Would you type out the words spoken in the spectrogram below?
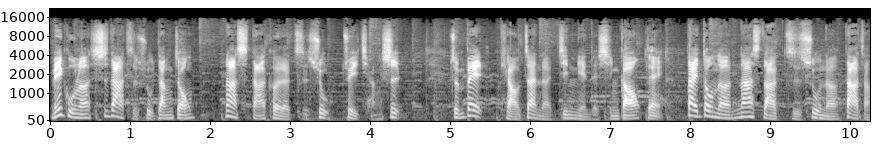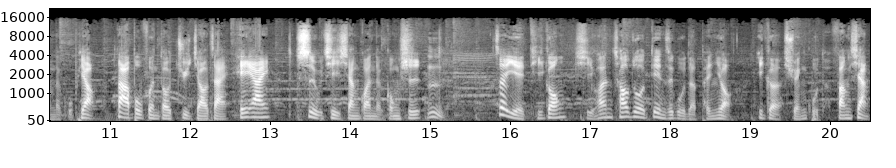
美股呢四大指数当中，纳斯达克的指数最强势，准备挑战了今年的新高。对，带动呢纳斯达克指数呢大涨的股票，大部分都聚焦在 AI 伺服器相关的公司。嗯，这也提供喜欢操作电子股的朋友一个选股的方向。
